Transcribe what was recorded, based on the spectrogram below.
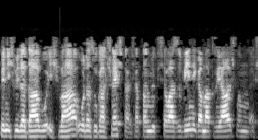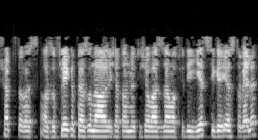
bin ich wieder da, wo ich war oder sogar schlechter. Ich habe dann möglicherweise weniger Material, schon erschöpfteres, also Pflegepersonal. Ich habe dann möglicherweise, sagen wir, für die jetzige erste Welle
